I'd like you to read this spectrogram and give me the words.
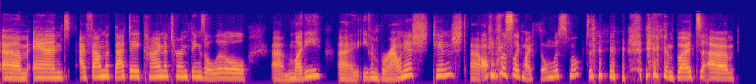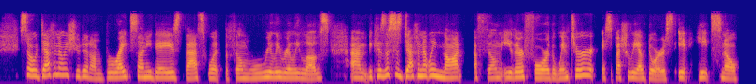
Um, and i found that that day kind of turned things a little uh, muddy, uh, even brownish tinged, uh, almost like my film was smoked. but um, so definitely shoot it on bright sunny days. That's what the film really, really loves um, because this is definitely not a film either for the winter, especially outdoors. It hates snow.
